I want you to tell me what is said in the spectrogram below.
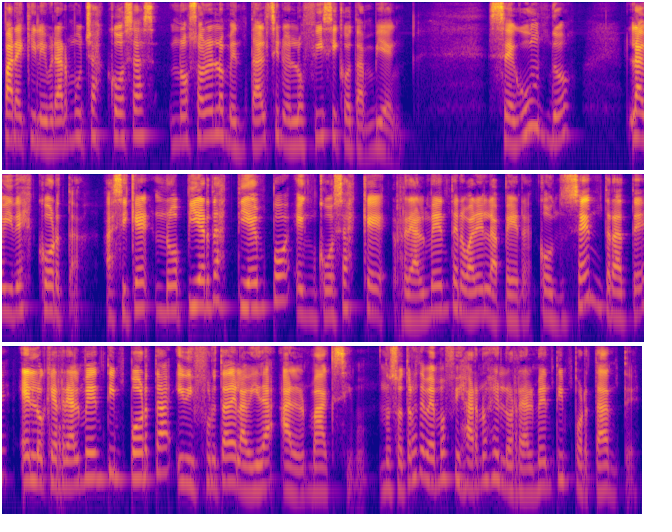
para equilibrar muchas cosas, no solo en lo mental, sino en lo físico también. Segundo, la vida es corta, así que no pierdas tiempo en cosas que realmente no valen la pena. Concéntrate en lo que realmente importa y disfruta de la vida al máximo. Nosotros debemos fijarnos en lo realmente importante,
